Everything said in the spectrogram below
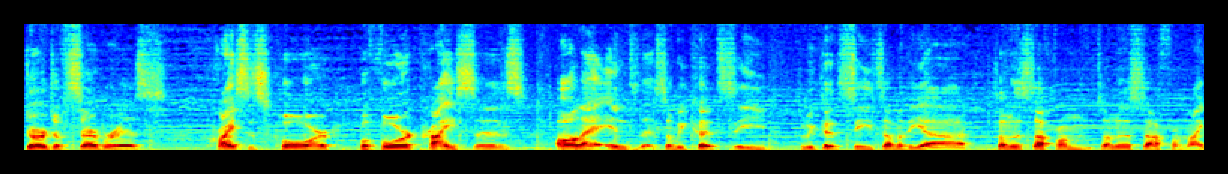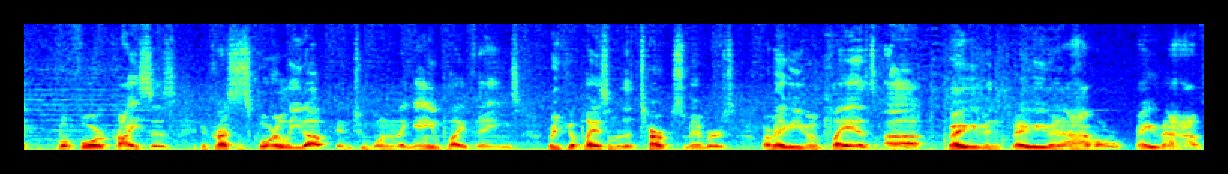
Dirge of Cerberus, Crisis Core, Before Crisis, all that into this. So we could see, so we could see some of the. Uh, some of the stuff from some of the stuff from like before Crisis and Crisis Core lead up into one of the gameplay things where you could play some of the Turks members, or maybe even play as uh maybe even maybe even have a maybe even have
